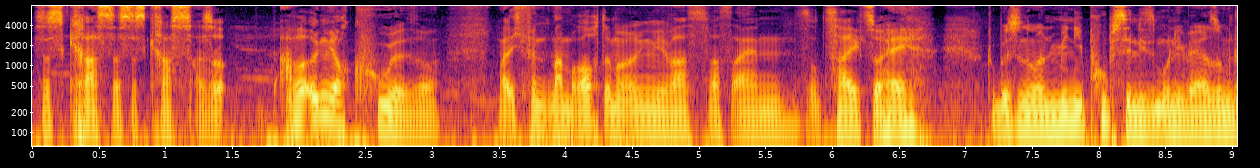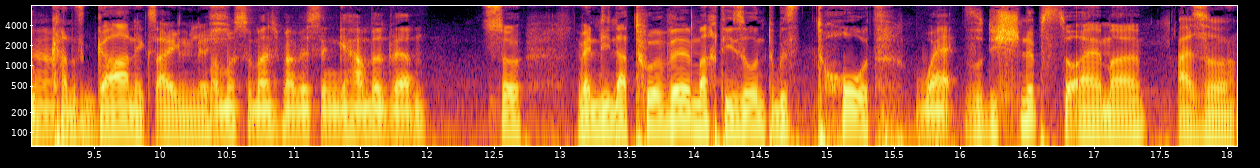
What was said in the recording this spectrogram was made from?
es ist krass, es ist krass. Also, aber irgendwie auch cool, so. Weil ich finde, man braucht immer irgendwie was, was einen so zeigt, so, hey, du bist nur ein Mini-Pups in diesem Universum, du Ja. kannst gar nichts eigentlich. Man musste manchmal ein bisschen gehampelt werden. So, wenn die Natur will, macht die so und du bist tot. Wack. So, die schnippst du einmal. Also,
